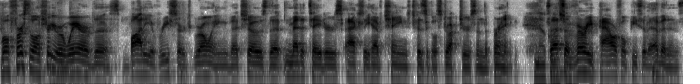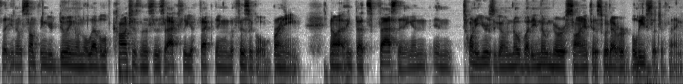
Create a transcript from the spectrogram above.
Well, first of all, I'm sure you're aware of the body of research growing that shows that meditators actually have changed physical structures in the brain. No so question. that's a very powerful piece of evidence that you know something you're doing on the level of consciousness is actually affecting the physical brain. You know, I think that's fascinating. And, and 20 years ago, nobody, no neuroscientist would ever believe such a thing.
